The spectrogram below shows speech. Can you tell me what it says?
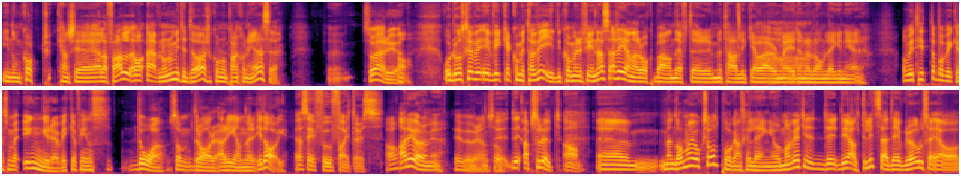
inom kort, kanske i alla fall. Och även om de inte dör så kommer de pensionera sig. så är det ju. Ja. Och då ska vi, vilka kommer ta vid? Kommer det finnas arenarockband efter Metallica och Iron Maiden och de lägger ner? Om vi tittar på vilka som är yngre, vilka finns då som drar arenor idag? Jag säger Foo Fighters. Ja, det gör de ju. Det är vi överens om. Eh, Det, absolut. Ja. Eh, men de har ju också hållit på ganska länge och man vet ju, det, det är alltid lite så här, Dave Grohl säger ja,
